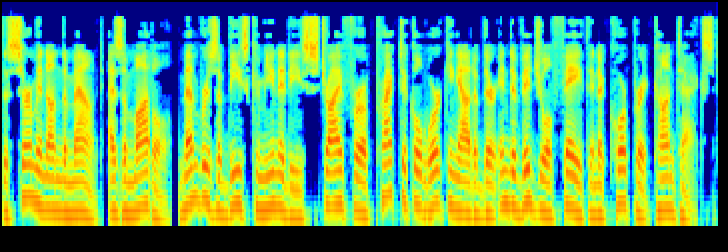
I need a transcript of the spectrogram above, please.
the Sermon on the Mount as a model, members of these communities strive for a practical working out of their individual faith in a corporate context.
